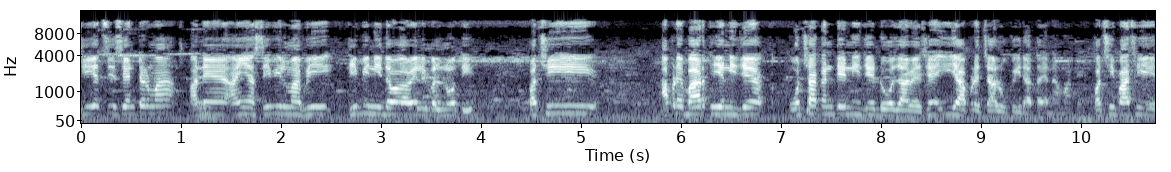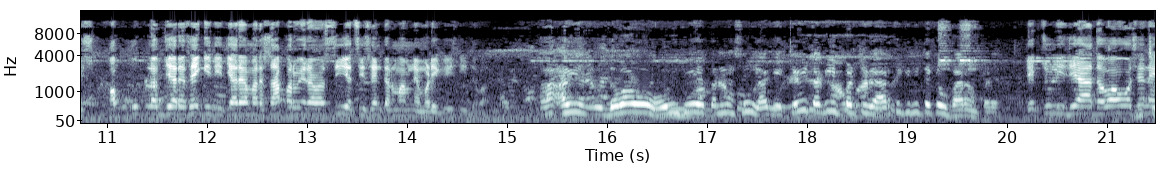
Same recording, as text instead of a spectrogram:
સીએચસી સેન્ટરમાં અને અહીંયા સિવિલમાં બી ટીબીની દવા અવેલેબલ નહોતી. પછી આપણે બહારથી એની જે ઓછા કન્ટેન્ટની જે ડોઝ આવે છે એ આપણે ચાલુ કર્યા હતા એના માટે. પછી પાછી ઉપલબ્ધ જ્યારે થઈ ગઈ હતી ત્યારે અમારે સાપરવેરા સીએચસી સેન્ટરમાં અમને મળી ગઈ હતી દવા. આ આવી દવાઓ હોવી જોઈએ તમને શું લાગે? કેવી તકલીફ પડતી આર્થિક રીતે કેવું ભારણ પડે? એકચ્યુઅલી જે આ દવાઓ છે ને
